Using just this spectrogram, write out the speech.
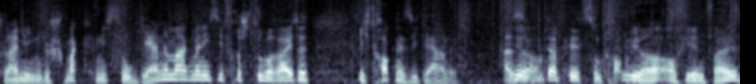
schleimigen Geschmack nicht so gerne mag, wenn ich sie frisch zubereite, ich trockne sie gerne. Also Ja. ein guter Pilz zum Trocknen. Ja, auf jeden Fall.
